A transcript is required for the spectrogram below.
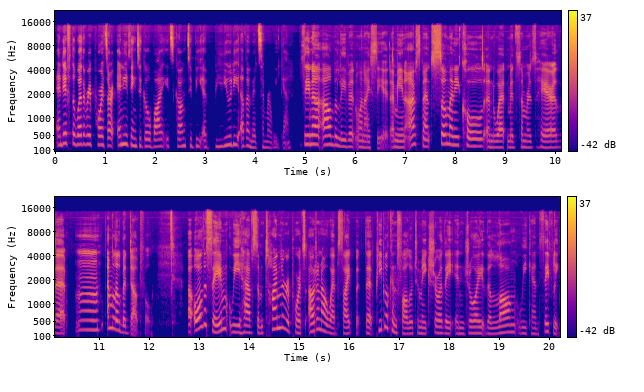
And if the weather reports are anything to go by, it's going to be a beauty of a midsummer weekend. Zena, I'll believe it when I see it. I mean, I've spent so many cold and wet midsummers here that mm, I'm a little bit doubtful. Uh, all the same, we have some timely reports out on our website but that people can follow to make sure they enjoy the long weekend safely.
